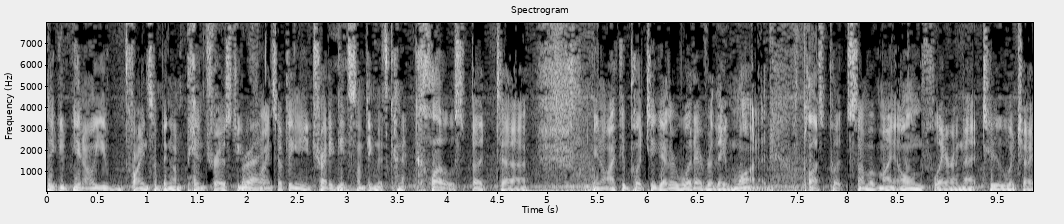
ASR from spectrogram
They could, you know, you find something on Pinterest, you Right. find something and you try to get something that's kind of close, but uh, you know, I could put together whatever they wanted. Plus put some of my own flair in that too, which I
